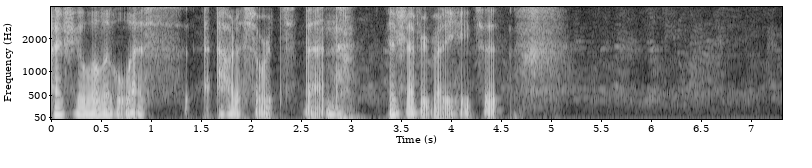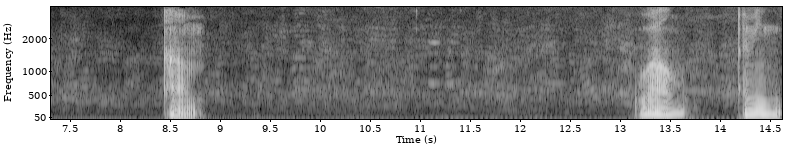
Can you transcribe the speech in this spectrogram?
I feel a little less out of sorts then if everybody hates it. Um Well, I mean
